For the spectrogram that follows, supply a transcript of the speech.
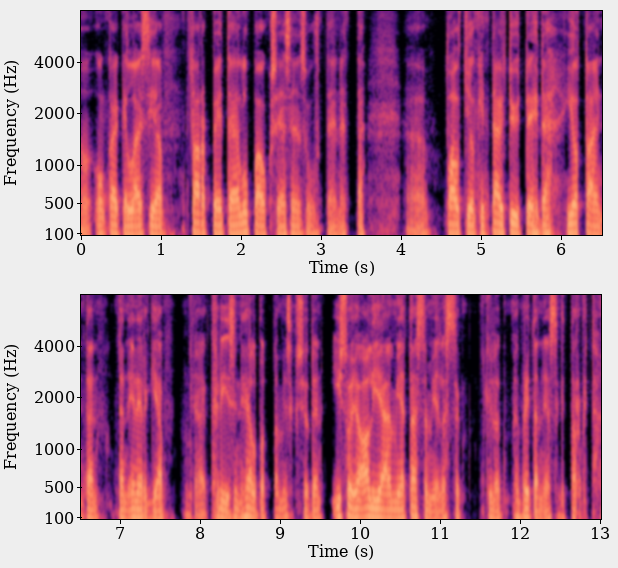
on, kaikenlaisia tarpeita ja lupauksia sen suhteen, että valtionkin täytyy tehdä jotain tämän, tämän energiakriisin helpottamiseksi, joten isoja alijäämiä tässä mielessä kyllä Britanniassakin tarvitaan.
